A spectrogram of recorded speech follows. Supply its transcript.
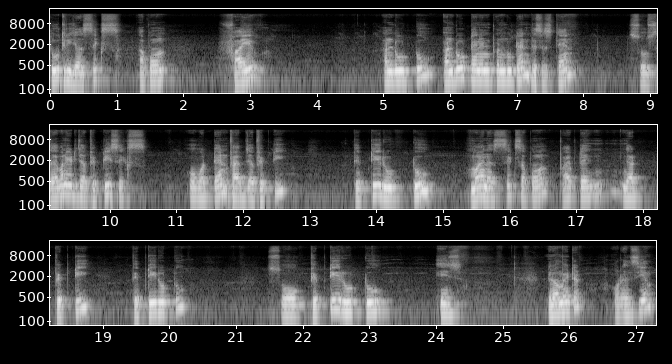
2 3 is 6 upon 5 undo 2 undo 10 into undo 10 this is 10 so 7 8 is 56 over 10 5 is 50 50 root 2 minus 6 upon 5 10 is 50 50 root 2 so 50 root 2 is denominator or LCM.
